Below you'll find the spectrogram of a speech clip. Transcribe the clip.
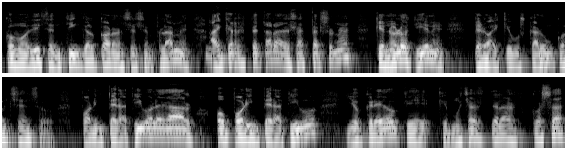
como dicen, Tingle Coran se enflame. Hay que respetar a esas personas que no lo tienen, pero hay que buscar un consenso. Por imperativo legal o por imperativo, yo creo que, que muchas de las cosas,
